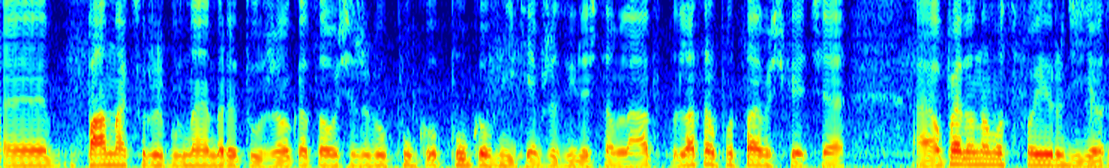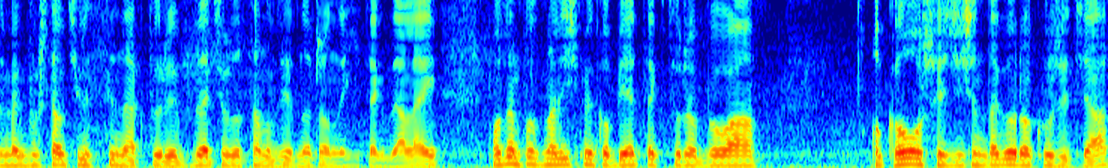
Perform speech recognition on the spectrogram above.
e, pana, który już był na emeryturze, okazało się, że był pułko, pułkownikiem przez ileś tam lat, latał po całym świecie, opowiadał nam o swojej rodzinie, o tym jak wykształcił syna, który wleciał do Stanów Zjednoczonych i tak dalej. Potem poznaliśmy kobietę, która była około 60 roku życia.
